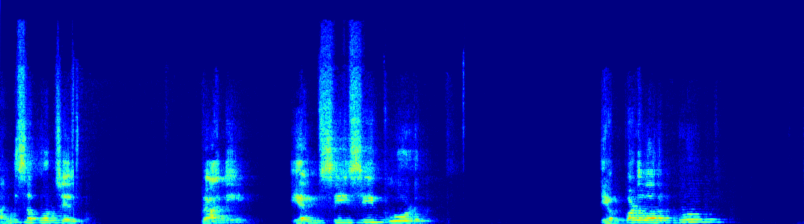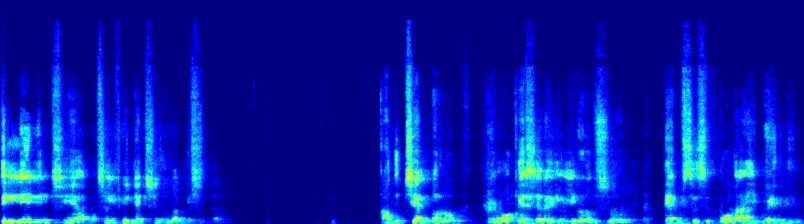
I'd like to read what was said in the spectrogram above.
అన్ని సపోర్ట్ చేస్తాం కానీ ఎంసిసి కోడ్ ఎప్పటి వరకు ఢిల్లీ నుంచి ఆ చీఫ్ ఎలక్షన్ పంపిస్తారు అది చెప్పరు. ఓకే సరే ఈ రోజు ఎంసీసీ కోడ్ అయిపోయింది.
